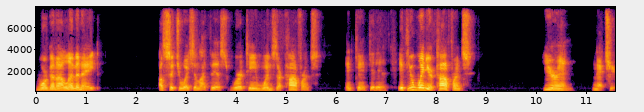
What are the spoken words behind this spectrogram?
we're going to eliminate a situation like this where a team wins their conference and can't get in. If you win your conference, you're in next year.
